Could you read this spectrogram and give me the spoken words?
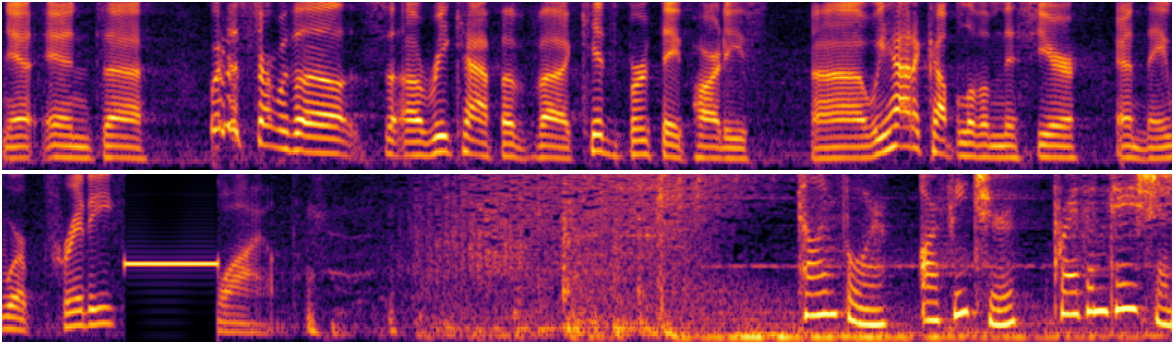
Yeah, and uh, we're going to start with a, a recap of uh, kids' birthday parties. Uh, we had a couple of them this year, and they were pretty f- wild. Time for our feature presentation.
